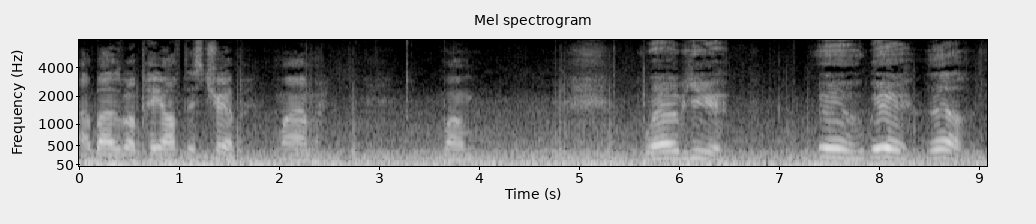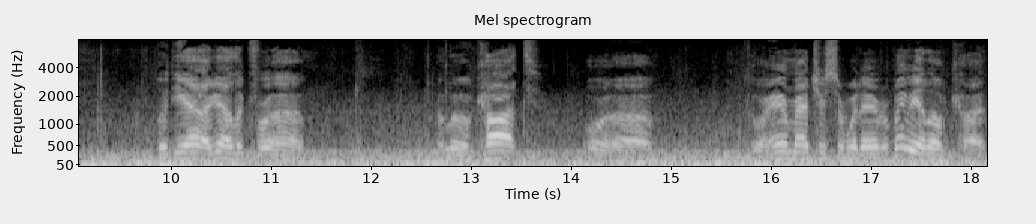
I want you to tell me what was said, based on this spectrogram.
I might as well pay off this trip while I'm while I'm, while I'm here. Oh man, oh. But yeah, I gotta look for uh, a little cot or uh, or air mattress or whatever. Maybe a little cot.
